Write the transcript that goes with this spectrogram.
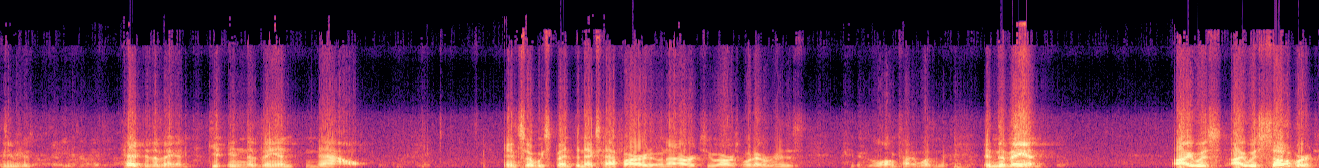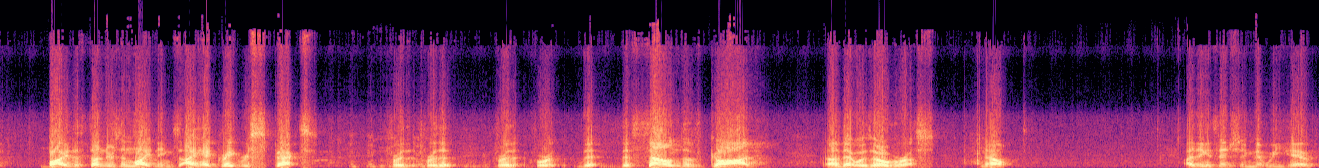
Anybody? Head to the van. Get in the van now. And so we spent the next half hour to an hour, two hours, whatever it is. It was a long time, wasn't it? In the van. I was, I was sobered by the thunders and lightnings. I had great respect for the, for the, for the, for the, the sound of God uh, that was over us. Now, I think it's interesting that we have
